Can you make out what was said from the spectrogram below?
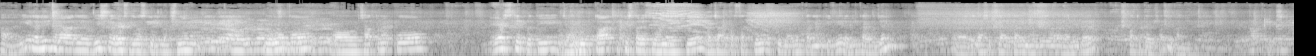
हाँ ये रैली जो है आज विश्व एड्स दिवस के उपलक्ष्य में लोगों को और छात्रों को एड्स के प्रति जागरूकता कि किस तरह से हम एड्स से बचाव कर सकते हैं उसको जागरूक करने के लिए रैली का आयोजन जिला शिक्षा अधिकारी महोदय द्वारा डाले गए पत्र के अनुसार निकाली गई। ठीक है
